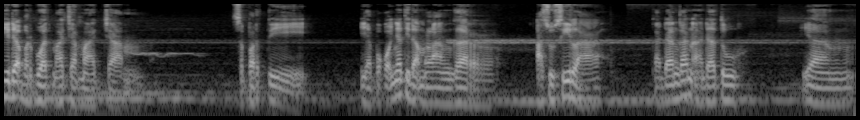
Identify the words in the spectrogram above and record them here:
Tidak berbuat macam-macam. Seperti Ya pokoknya tidak melanggar asusila. Kadang kan ada tuh Yang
